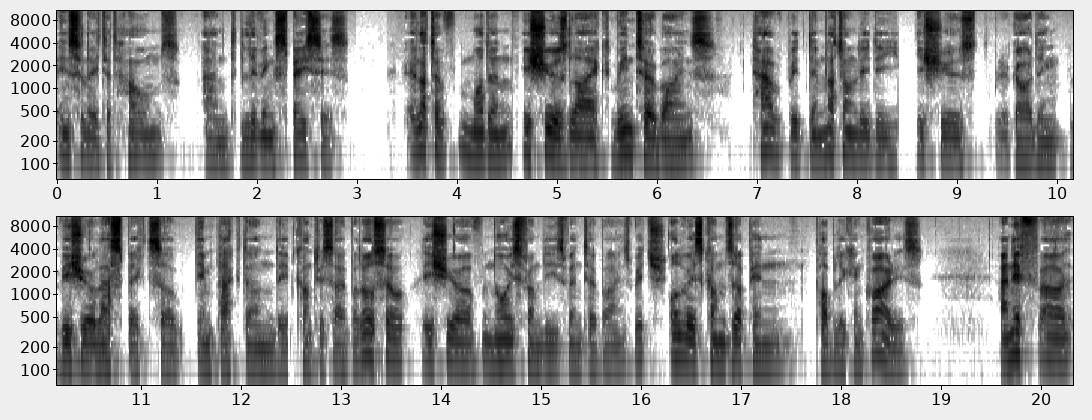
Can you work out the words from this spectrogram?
insulated homes and living spaces. A lot of modern issues like wind turbines have with them not only the issues regarding visual aspects of impact on the countryside, but also the issue of noise from these wind turbines, which always comes up in public inquiries. And if our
